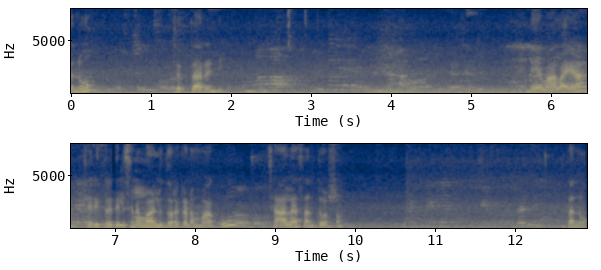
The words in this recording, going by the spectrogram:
తను చెప్తారండి. దేవాలయ చరిత్ర తెలిసిన వాళ్ళు దొరకడం మాకు చాలా సంతోషం. తను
